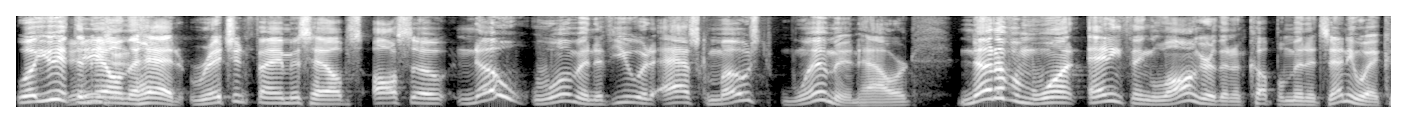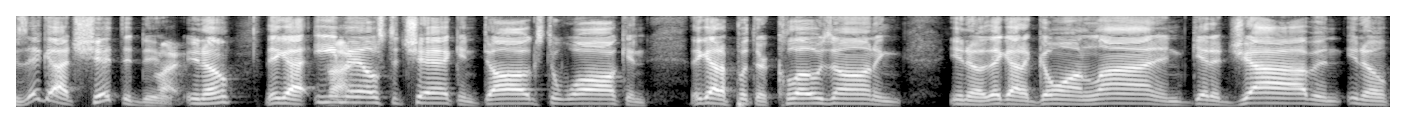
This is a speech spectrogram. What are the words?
Well, you hit the nail on the head. Rich and famous helps. Also, no woman, if you would ask most women, Howard, none of them want anything longer than a couple minutes anyway, because they got shit to do. Right. You know, they got emails to check and dogs to walk, and they got to put their clothes on, and you know, they got to go online and get a job, and you know,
